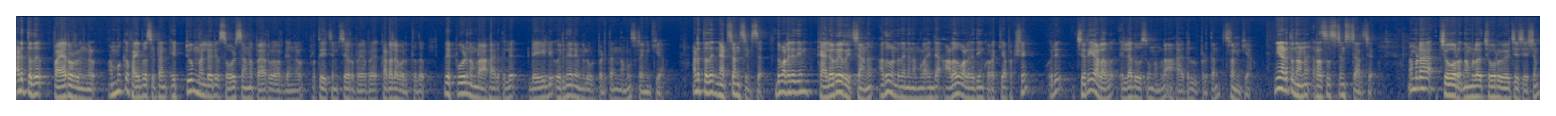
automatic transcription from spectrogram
അടുത്തത് പയറുവർഗങ്ങൾ നമുക്ക് ഫൈബേഴ്സ് കിട്ടാൻ ഏറ്റവും നല്ലൊരു സോഴ്സാണ് പയറുവർഗങ്ങൾ പ്രത്യേകിച്ചും ചെറുപയർ കടല വെളുത്തത്. ഇതെപ്പോഴും നമ്മുടെ ആഹാരത്തിൽ ഡെയിലി ഒരു നേരമെങ്കിലും ഉൾപ്പെടുത്താൻ നമ്മൾ ശ്രമിക്കുക. അടുത്തത് നട്ട്സ് ആൻഡ് സീഡ്സ് ഇത് വളരെയധികം കലോറി റിച്ച് ആണ്. അതുകൊണ്ട് തന്നെ നമ്മൾ അതിന്റെ അളവ് വളരെയധികം കുറയ്ക്കുക. പക്ഷേ ഒരു ചെറിയ അളവ് എല്ലാ ദിവസവും നമ്മൾ ആഹാരത്തിൽ ഉൾപ്പെടുത്താൻ ശ്രമിക്കുക. ഇനി അടുത്തതാണ് റെസിസ്റ്റൻസ് ചാർജ് നമ്മുടെ ചോറ് നമ്മൾ ചോറ് ഉപയോഗിച്ച ശേഷം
